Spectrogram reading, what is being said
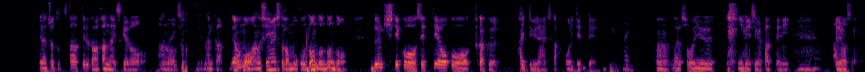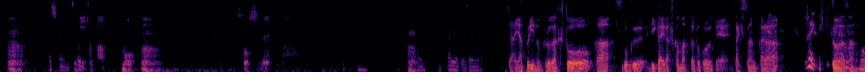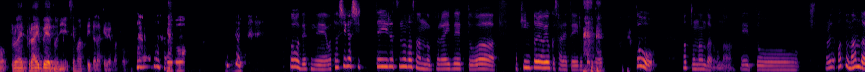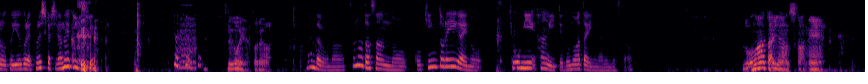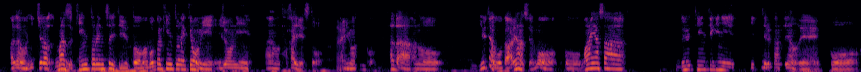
いや、ちょっと伝わってるかわかんないですけど、あの、はいそうですね、なんか、でももう、あの、CMS とかもう、こう、どんどんどんどん分岐して、こう、設定を、こう、深く入っていくじゃないですか、降りてって。うんはい。うん、だからそういう イメージが勝手にありますね。うん。確かにそうですと。か、もう、うん。そうっすね。うん。ありがとうございます。じゃあ、アプリのプロダクトがすごく理解が深まったところで、ザキさんからはい。角田さんのプライプライベートに迫っていただければと。そうですね。私が知っている角田さんのプライベートは、まあ筋トレをよくされていること と、あとなんだろうな。えっ、と、あれ？あとなんだろうというぐらい、それしか知らないかもしれない。すごいな、それは。なんだろうな。角田さんのこう筋トレ以外の興味範囲ってどのあたりになるんですか？どのあたりなんですかね。あ、でも一応、まず筋トレについて言うと、まあ、僕は筋トレ興味非常にあの高いですと、ありますと。ただ、あの、言うても僕あれなんですよ。もう、こう、毎朝、ルーティン的に行ってる感じなので、こ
